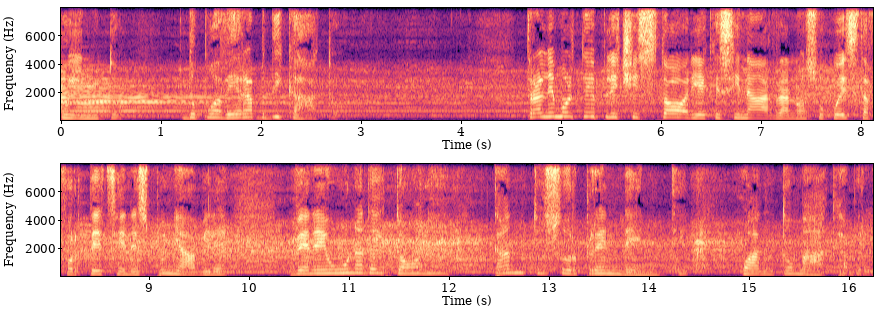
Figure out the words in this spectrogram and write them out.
V, dopo aver abdicato. Tra le molteplici storie che si narrano su questa fortezza inespugnabile, ve n'è una dai toni tanto sorprendenti quanto macabri.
